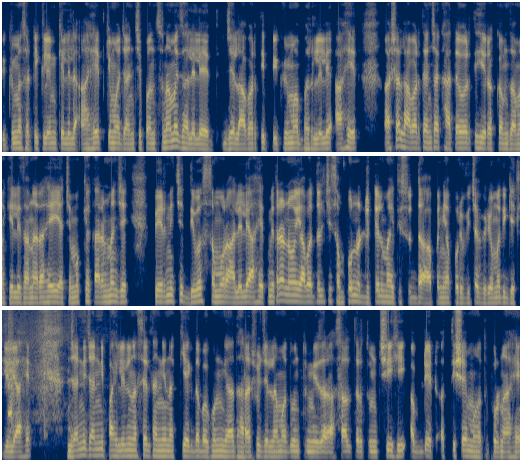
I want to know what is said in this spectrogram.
पीक विम्यासाठी क्लेम केलेले आहेत किंवा ज्यांचे पंचनामे झालेले आहेत जे लाभार्थी पीक विमा भरलेले आहेत अशा लाभार्थ्यांच्या खात्यावरती ही रक्कम जमा केली जाणार आहे. याचे मुख्य कारण म्हणजे पेरणीचे दिवस समोर आलेले आहेत. मित्रांनो याबद्दलची संपूर्ण डिटेल माहिती सुद्धा आपण यापूर्वीच्या व्हिडिओमध्ये घेतलेली आहे. ज्यांनी ज्यांनी पाहिलेली नसेल त्यांनी नक्की एकदा बघून घ्या. धाराशिव जिल्ह्यामधून तुम्ही जर असाल तर तुमची ही अपडेट अतिशय महत्त्वपूर्ण आहे.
